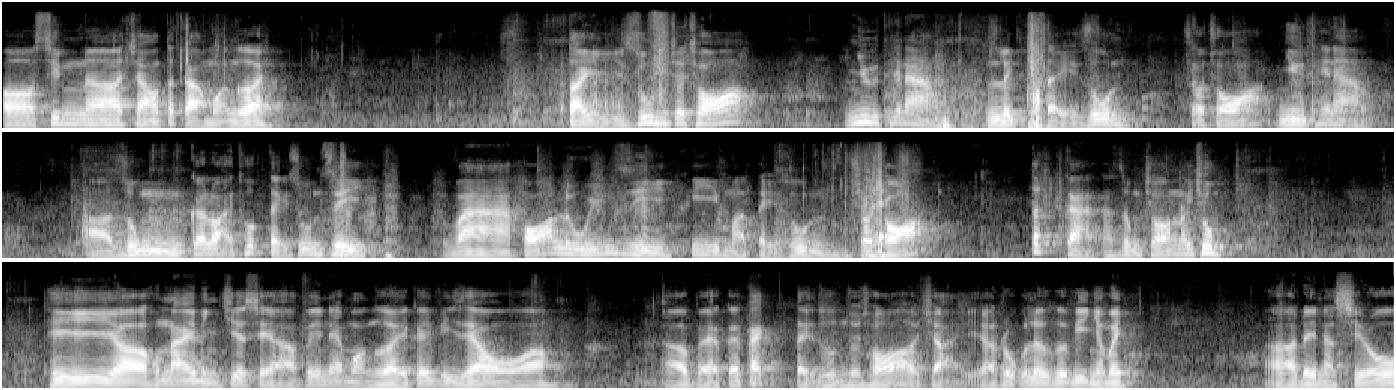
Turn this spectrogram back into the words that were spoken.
Ờ, xin à, chào tất cả mọi người. Tẩy run cho chó như thế nào? Lịch tẩy run cho chó như thế nào? À, Dùng cái loại thuốc tẩy run gì Và có lưu ý gì khi mà tẩy run cho chó? Tất cả các giống chó nói chung. Thì ờ, hôm nay mình chia sẻ với lại mọi người cái video ờ, về cái cách tẩy run cho chó ở trại uh, Rockler Gervie nhà mình. Ờ, Đây là Siro,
